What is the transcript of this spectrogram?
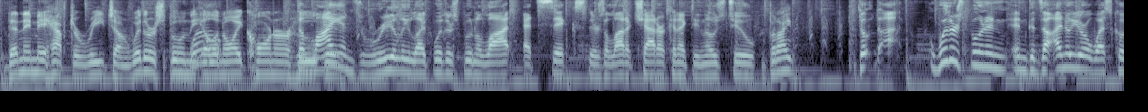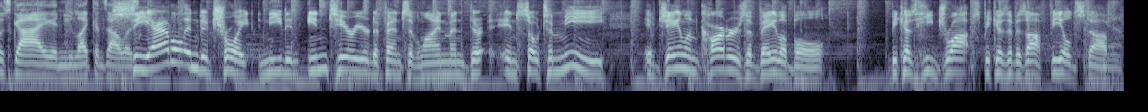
Then they may have to reach on Witherspoon, the well, Illinois corner. the Lions is, really like Witherspoon a lot at six. There's a lot of chatter connecting those two. But I. The, uh, Witherspoon and, and Gonzalez. I know you're a West Coast guy and you like Gonzalez. Seattle and Detroit need an interior defensive lineman. There, and so to me, if Jalen Carter's available, because he drops because of his off-field stuff. Yeah.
